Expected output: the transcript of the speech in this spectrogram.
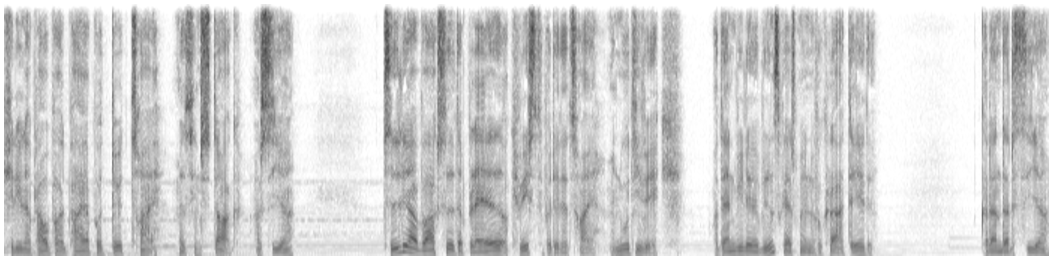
Shalila Prabhupada peger på et dødt træ med sin stok og siger, Tidligere voksede der blade og kviste på dette træ, men nu er de væk. Hvordan ville videnskabsmændene forklare dette? Karandar siger,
